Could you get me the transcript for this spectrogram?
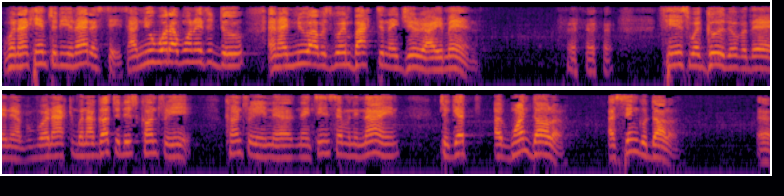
when I came to the United States. I knew what I wanted to do, and I knew I was going back to Nigeria. Amen. Things were good over there. And when I when I got to this country, country in uh, 1979, to get a one dollar, a single dollar, uh,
